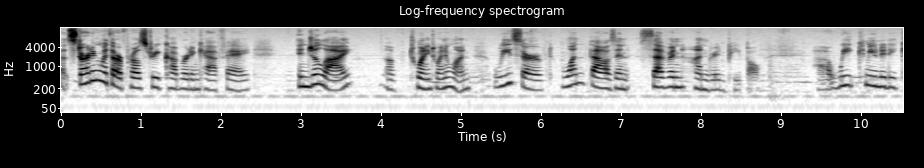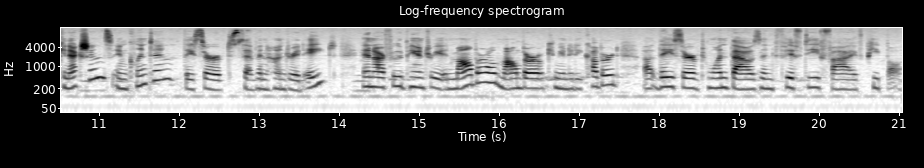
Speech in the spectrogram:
uh, starting with our Pearl Street Cupboard and Cafe. In July of 2021, we served 1,700 people. Uh, Wheat Community Connections in Clinton, they served 708. And our food pantry in Marlboro, Marlboro Community Cupboard, uh, they served 1,055 people.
